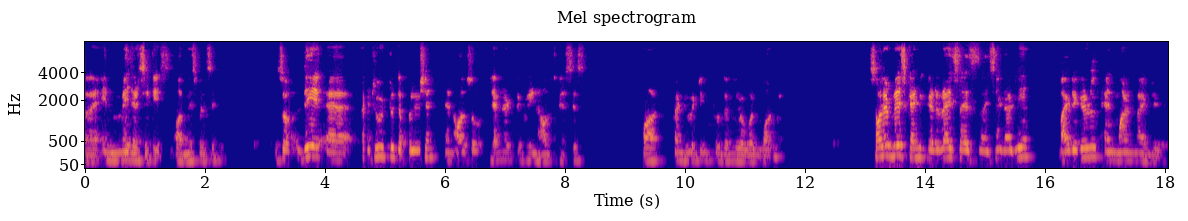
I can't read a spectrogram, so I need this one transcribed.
uh, in major cities or municipal cities. So they uh, contribute to the pollution and also generate the greenhouse gases for contributing to the global warming. Solid waste can be categorized, as I said earlier, biodegradable and non-biodegradable.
